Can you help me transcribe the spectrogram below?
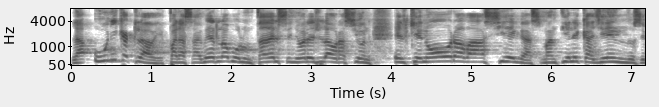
La única clave para saber la voluntad del Señor es la oración. El que no ora va a ciegas, mantiene cayéndose,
